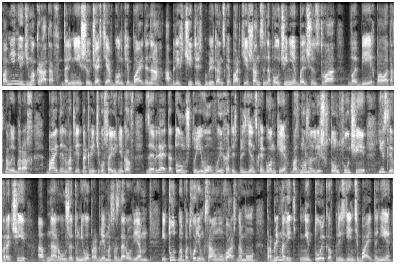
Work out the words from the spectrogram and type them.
По мнению демократов, дальнейшее участие в гонке Байдена облегчит республиканской партии шансы на получение большинства в обеих палатах на выборах. Байден в ответ на критику союзников заявляет о том, что его выход из президентской гонки возможен лишь в том случае, если врачи обнаружат у него проблемы со здоровьем. И тут мы подходим к самому важному. Проблема ведь не только в президенте Байдене.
